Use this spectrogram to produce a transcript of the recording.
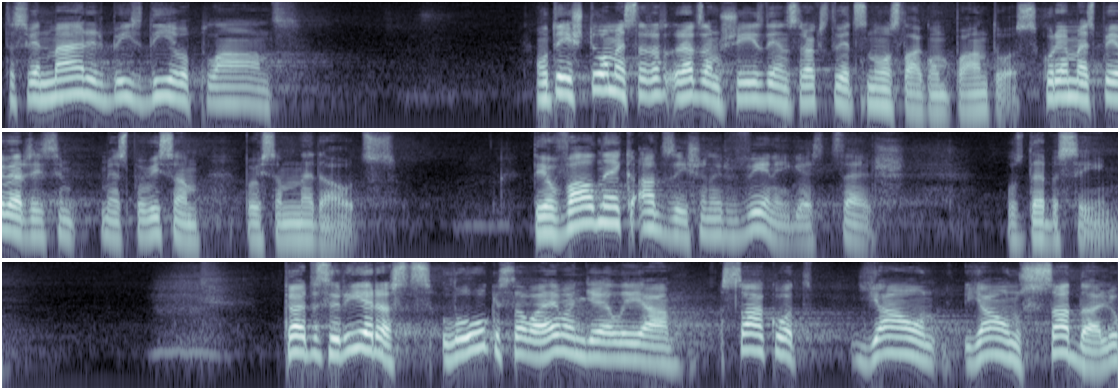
Tas vienmēr ir bijis Dieva plāns. Un tieši to mēs redzam šīs dienas raksturvietas noslēguma pantos, kuriem mēs pievērsīsimies pavisam, pavisam nedaudz. Dieva valdnieka atzīšana ir vienīgais ceļš uz debesīm. Kā tas ir ierasts Lūka savā evanģēlijā, sākot jaunu, jaunu sadaļu,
